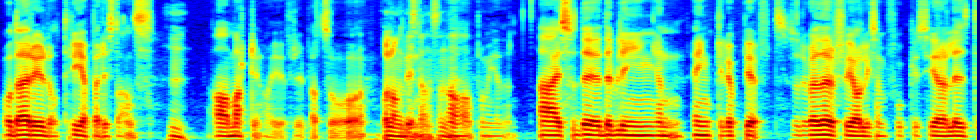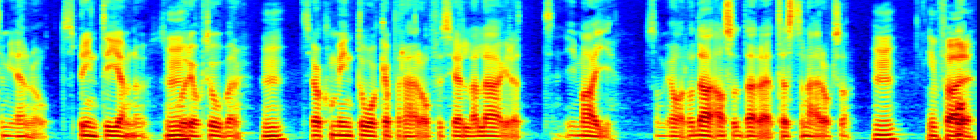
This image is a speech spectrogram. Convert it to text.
Och där är det då tre per distans. Mm. ja, Martin har ju friplats och På långdistansen? Ja, på medel. Nej, så det, det blir ingen enkel uppgift. Så det var därför jag liksom fokuserar lite mer åt sprint-EM nu som Mm. går i oktober. Så jag kommer inte åka på det här officiella lägret i maj som vi har och där, alltså där testerna är också. Mm. Inför?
